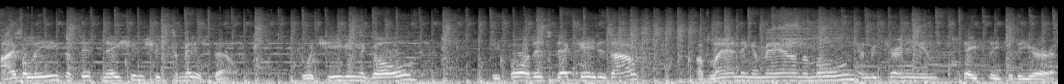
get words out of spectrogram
I believe that this nation should commit itself to achieving the goal before this decade is out of landing a man on the moon and returning him safely to the earth.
